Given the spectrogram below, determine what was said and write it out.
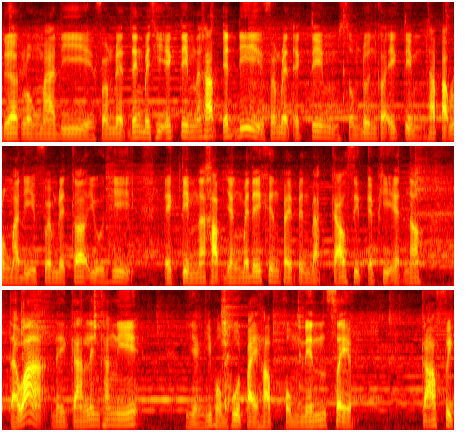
เลือกลงมาดีเฟรมเรทเด้งไปที่ Extreme นะครับ SD เฟรมเรท Extreme สมดุลก็ Extreme ถ้าปรับลงมาดีเฟรมเรทก็อยู่ที่ Extreme นะครับ ยังไม่ได้ขึ้นไปเป็นแบบ 90 fps เนาะแต่ว่าในการเล่นครั้งนี้ อย่างที่ผมพูดไปครับ ผมเน้นเสพ กราฟิก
